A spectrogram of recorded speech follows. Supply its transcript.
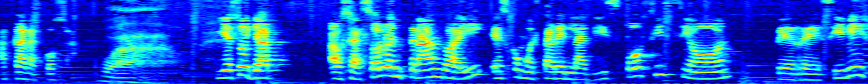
a cada cosa. Wow. Y eso ya, o sea, solo entrando ahí es como estar en la disposición de recibir.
